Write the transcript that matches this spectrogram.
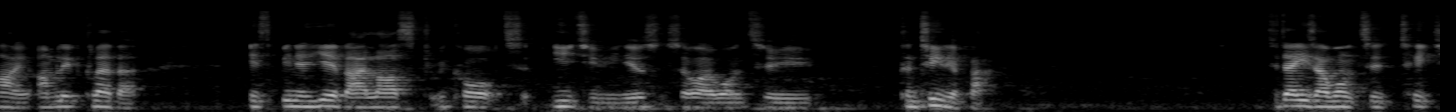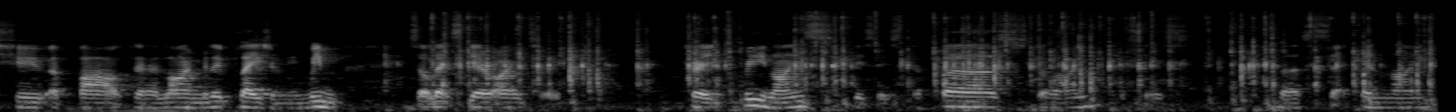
Hi, I'm Live Clever. It's been a year that I last record YouTube videos, so I want to continue that. Today I want to teach you about the line manipulation in Vim. So let's get right into it. Create three lines. This is the first line. This is the second line.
